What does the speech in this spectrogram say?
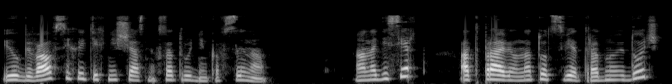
и убивал всех этих несчастных сотрудников сына. А на десерт отправил на тот свет родную дочь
